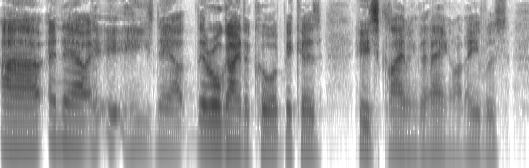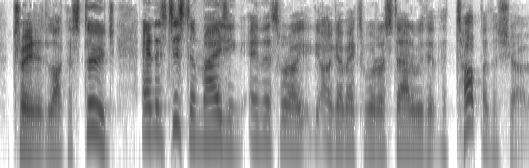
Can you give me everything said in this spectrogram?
Uh, and now he- he's now they're all going to court because he's claiming that hang on he was treated like a stooge, and it's just amazing. And that's what I I go back to what I started with at the top of the show,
